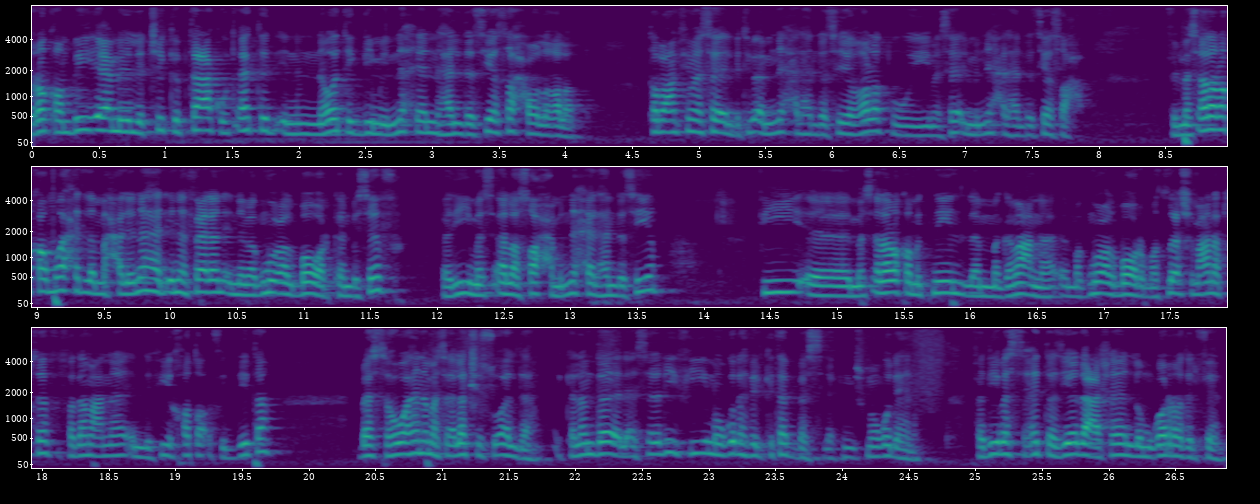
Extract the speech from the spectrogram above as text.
رقم ب اعمل ال check بتاعك وتأكد إن النواتج دي من الناحية الهندسية صح ولا غلط. طبعا في مسائل بتبقى من الناحية الهندسية غلط ومسائل من الناحية الهندسية صح. في المسألة رقم واحد لما حليناها لقينا فعلا إن مجموع ال power كان بصفر فدي مسألة صح من الناحية الهندسية. في آه، مسألة رقم اتنين لما جمعنا مجموع ال power ما طلعش معانا بصفر فده معناه إن في خطأ في ال data. بس هو هنا ما سألكش السؤال ده. الكلام ده الأسئلة دي في موجودة في الكتاب بس لكن مش موجودة هنا. فدي بس حتة زيادة عشان لمجرد الفهم.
